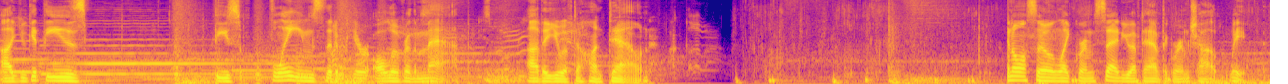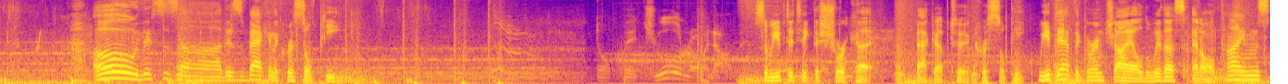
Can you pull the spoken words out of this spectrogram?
uh, you get these these flames that appear all over the map uh, that you have to hunt down. And also, like Grimm said, you have to have the Grimmchild. Wait. Oh, this is uh this is back in the Crystal Peak. So we have to take the shortcut back up to Crystal Peak. We have to have the Grimmchild with us at all times.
